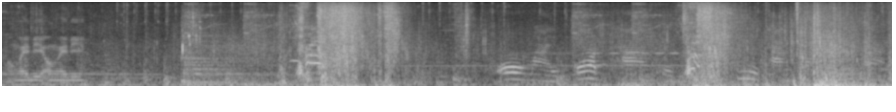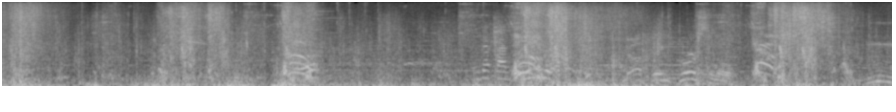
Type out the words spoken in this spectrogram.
เอาไงดีเอาไงดี my god ทางผมนี่ทางทางมันจะการเป็นเหลือ Nothing personal. อืม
